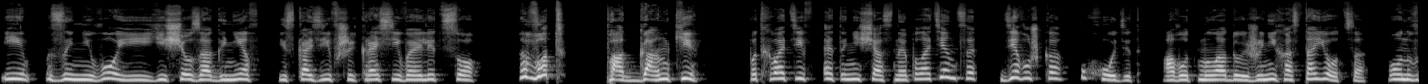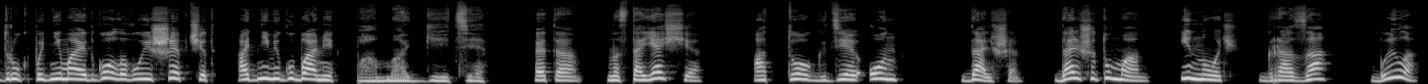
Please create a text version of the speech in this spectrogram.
И за него, и еще за гнев, исказивший красивое лицо. «Вот поганки!» Подхватив это несчастное полотенце, девушка уходит, а вот молодой жених остается. Он вдруг поднимает голову и шепчет одними губами «Помогите!» Это настоящее? А то, где он, Дальше. Дальше туман. И ночь. Гроза. Было?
